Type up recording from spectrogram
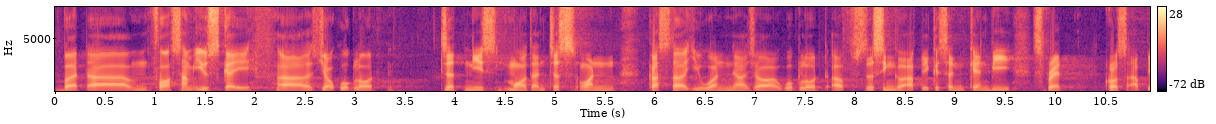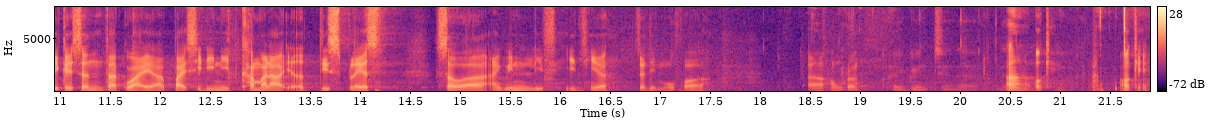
But um, for some use case, uh, your workload just needs more than just one cluster. You want uh, your workload of the single application can be spread across application. That's why uh, PipeCD need Karmada at this place. So uh, I will leave it here, the demo for uh, Hongcai. Are you going to the, the Ah, okay. Okay.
